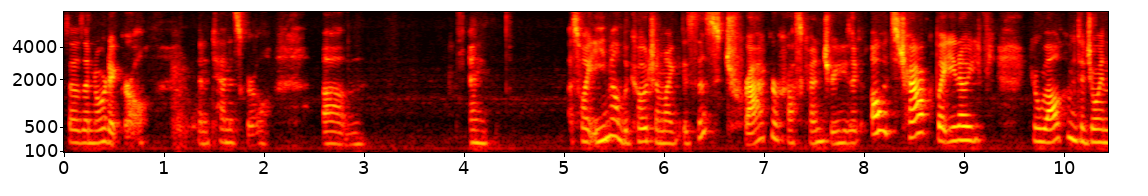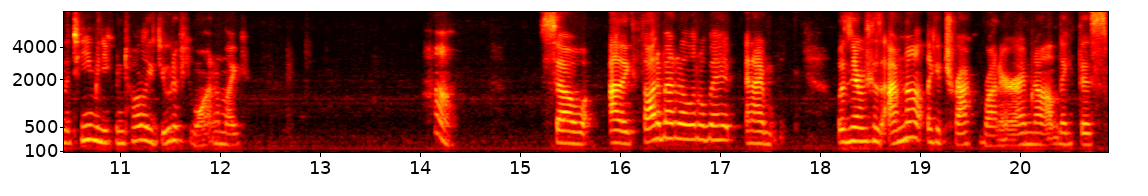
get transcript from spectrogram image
So I was a Nordic girl and a tennis girl. Um, and so I emailed the coach. I'm like, is this track or cross country? He's like, oh, it's track, but you know, you're welcome to join the team and you can totally do it if you want. I'm like, huh. So I like thought about it a little bit and I was nervous because I'm not like a track runner. I'm not like this.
